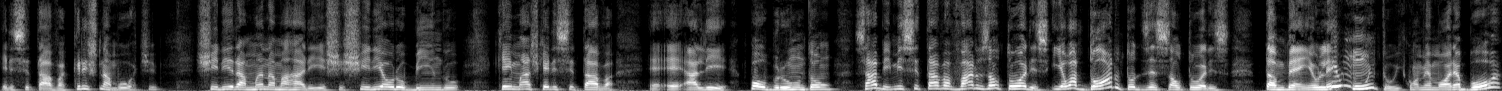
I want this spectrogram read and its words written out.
Ele citava Krishnamurti, Shri Ramana Maharishi, Shri Aurobindo, quem mais que ele citava é, é, ali? Paul Brunton, sabe? Me citava vários autores. E eu adoro todos esses autores também. Eu leio muito e com a memória boa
